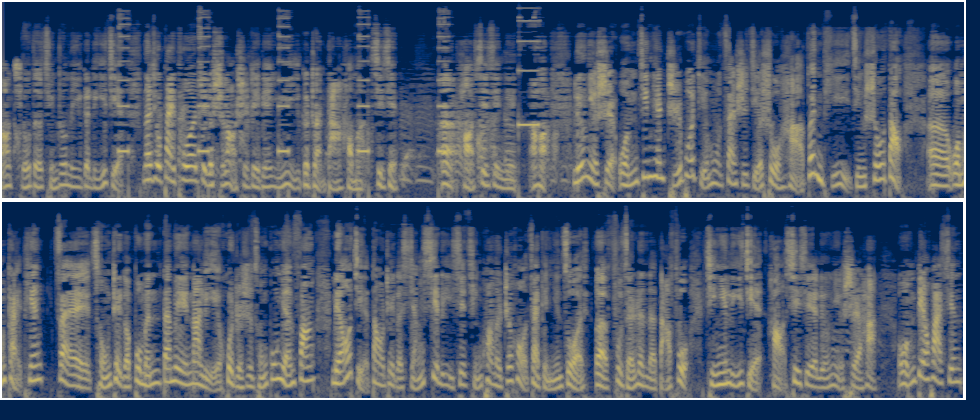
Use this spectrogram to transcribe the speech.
啊，求得群众的一个理解，那就拜托这个石老师这边予以一个转达，好吗？谢谢。嗯，好，谢谢您啊。好，刘女士，我们今天直播节目暂时结束哈，问题已经收到，呃，我们改天再从这个部门单位那里，或者是从公园方了解到这个详细的一些情况了之后，再给您做呃负责任的答复，请您理解。好，谢谢刘女士哈，我们电话先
